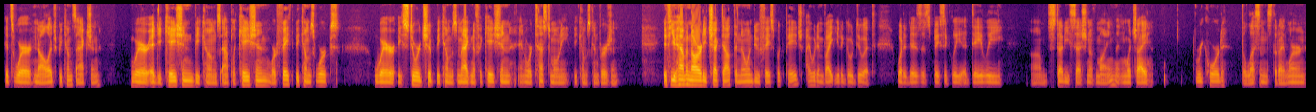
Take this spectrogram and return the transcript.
it's where knowledge becomes action, where education becomes application, where faith becomes works, where a stewardship becomes magnification, and where testimony becomes conversion. If you haven't already checked out the Know and Do Facebook page, I would invite you to go do it. What it is is basically a daily um, study session of mine in which I record the lessons that I learn,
